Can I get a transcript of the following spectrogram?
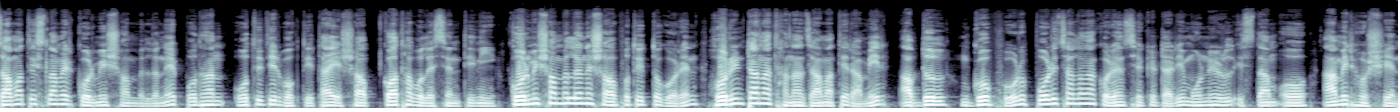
জামাত ইসলামের কর্মী সম্মেলনে প্রধান অতিথির বক্তৃতায় এসব কথা বলেছেন তিনি। কর্মী সম্মেলনে সভাপতিত্ব করেন হরিণটানা থানা জামাতের আমির আব্দুল গফুর, পরিচালনা করেন সেক্রেটারি মনিরুল ইসলাম ও আমির হোসেন।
